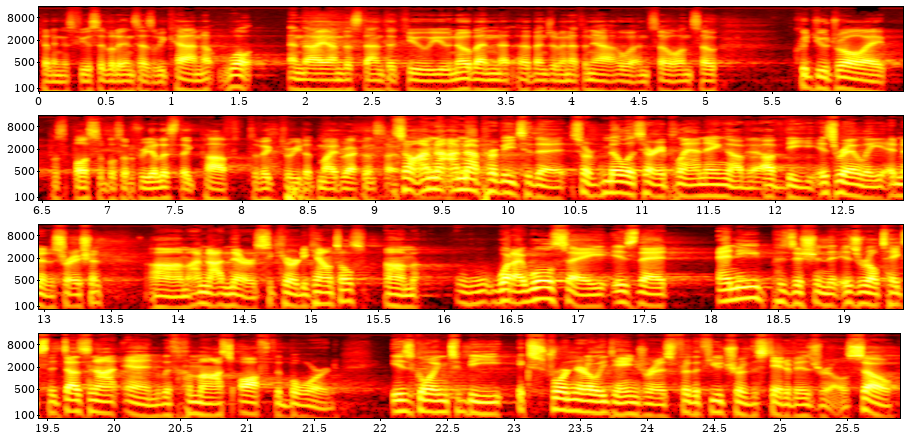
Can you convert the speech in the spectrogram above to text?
killing as few civilians as we can. What, and I understand that you, you know ben, uh, Benjamin Netanyahu and so on. So, could you draw a possible sort of realistic path to victory that might reconcile? So I'm not, I'm not privy to the sort of military planning of, of the Israeli administration. Um, I'm not in their security councils. Um, what I will say is that any position that Israel takes that does not end with Hamas off the board is going to be extraordinarily dangerous for the future of the state of Israel. So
